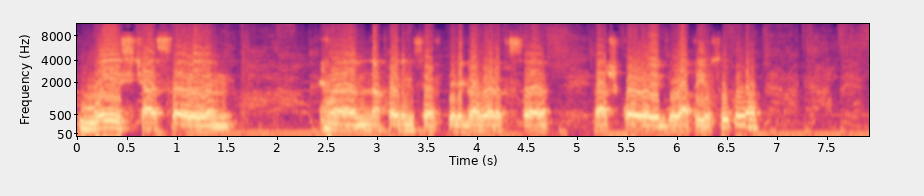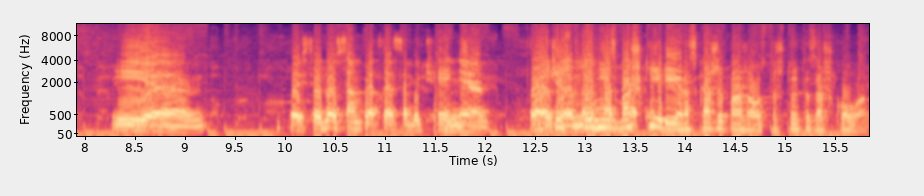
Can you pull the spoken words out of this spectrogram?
мы сейчас э, э, находимся в переговорах с, со школой Булата Юсупова. И э, то есть это сам процесс обучения тоже. Тех, кто не из Башкирии, расскажи, пожалуйста, что это за школа?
